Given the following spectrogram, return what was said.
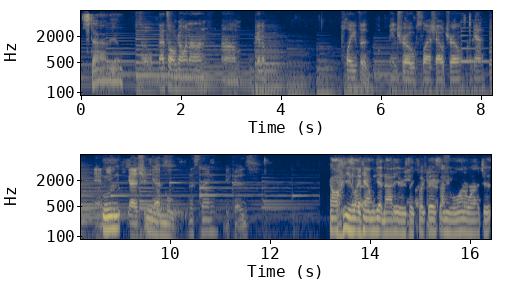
Stadio. So that's all going on. Um, I'm gonna play the intro slash outro again, and you Mm, guys should get moon. this thing because Oh, he's like, yeah, I'm getting out of here. He's like, fuck this. I don't even want to watch it.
